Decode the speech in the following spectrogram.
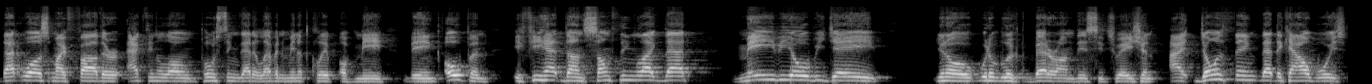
that was my father acting alone, posting that 11 minute clip of me being open. If he had done something like that, maybe OBJ, you know, would have looked better on this situation. I don't think that the Cowboys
